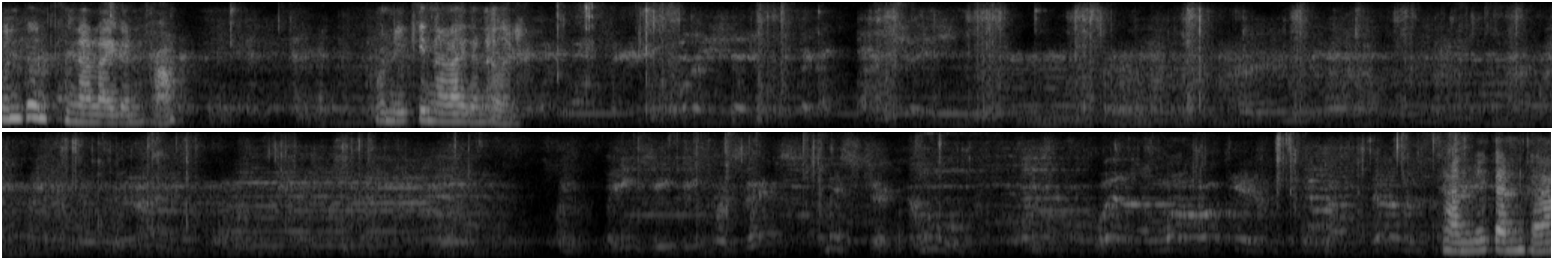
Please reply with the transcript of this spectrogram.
เพื่อนๆกินอะไรกันคะ วันนี้กินอะไรกันเอ่ย ทานด้วยกันค่ะ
